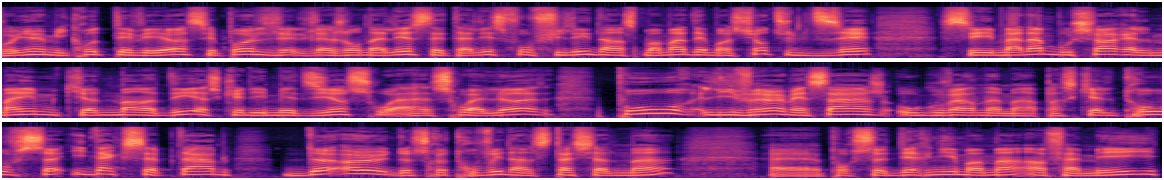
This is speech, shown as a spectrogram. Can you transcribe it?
voyez un micro de TVA, c'est pas la journaliste est allée se faufiler dans ce moment d'émotion. Tu le disais, c'est Mme Bouchard elle-même qui a demandé à ce que les médias soient, là pour livrer un message au gouvernement parce qu'elle trouve ça inacceptable, de un, de se retrouver dans le stationnement pour ce dernier moment en famille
